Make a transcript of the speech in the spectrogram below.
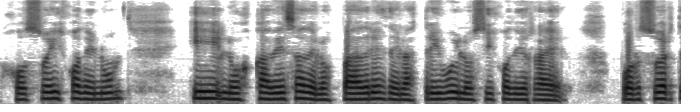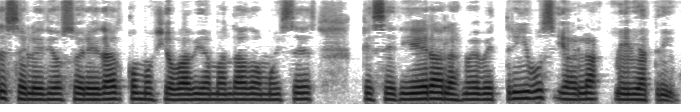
Josué hijo de Num, y los cabezas de los padres de las tribus y los hijos de Israel. Por suerte se le dio su heredad como Jehová había mandado a Moisés que se diera a las nueve tribus y a la media tribu.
